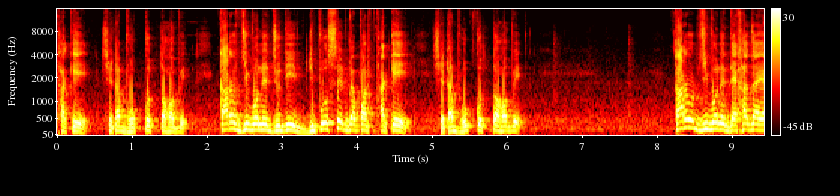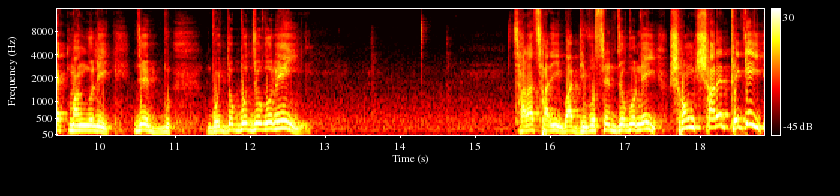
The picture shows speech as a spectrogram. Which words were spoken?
থাকে, সেটা ভোগ করতে হবে। কারও জীবনে যদি ডিপোসের ব্যাপার থাকে, সেটা ভোগ করতে হবে। কারোর জীবনে দেখা যায় এক মাঙ্গলিক যে বৈধব্য যোগও নেই, ছাড়াছাড়ি বা ডিভোর্সের যোগও নেই, সংসারের থেকেই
